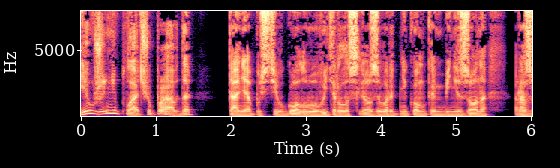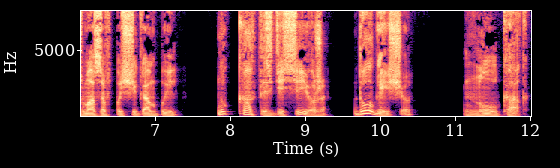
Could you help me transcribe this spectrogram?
«Я уже не плачу, правда». Таня, опустив голову, вытерла слезы воротником комбинезона, — размазав по щекам пыль. «Ну как ты здесь, Сережа? Долго еще?» «Ну как?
